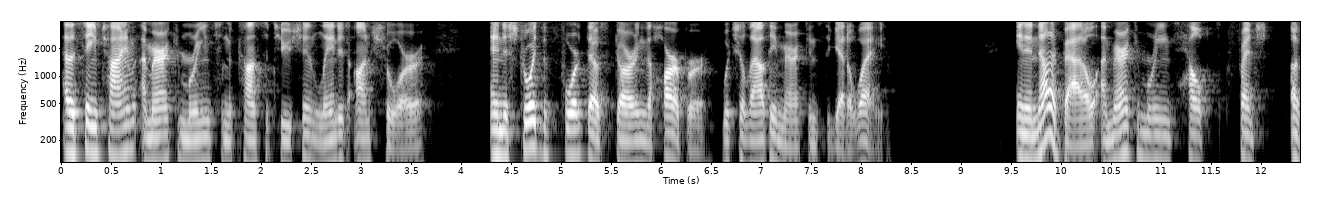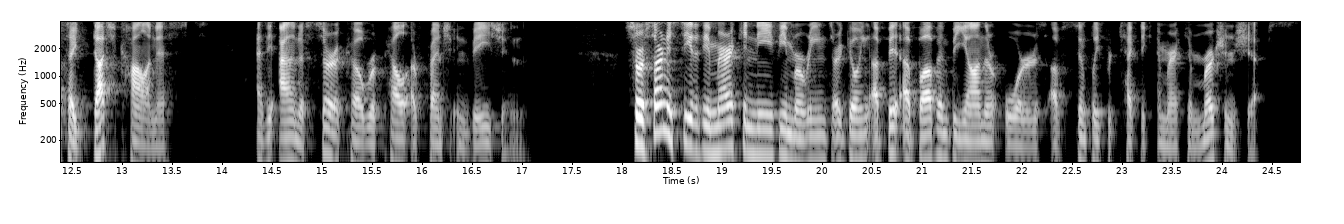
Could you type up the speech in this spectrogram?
At the same time, American Marines from the Constitution landed on shore and destroyed the fort that was guarding the harbor, which allowed the Americans to get away. In another battle, American Marines helped French, I'm sorry, Dutch colonists at the island of Sulaco repel a French invasion. So we're starting to see that the American Navy Marines are going a bit above and beyond their orders of simply protecting American merchant ships.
